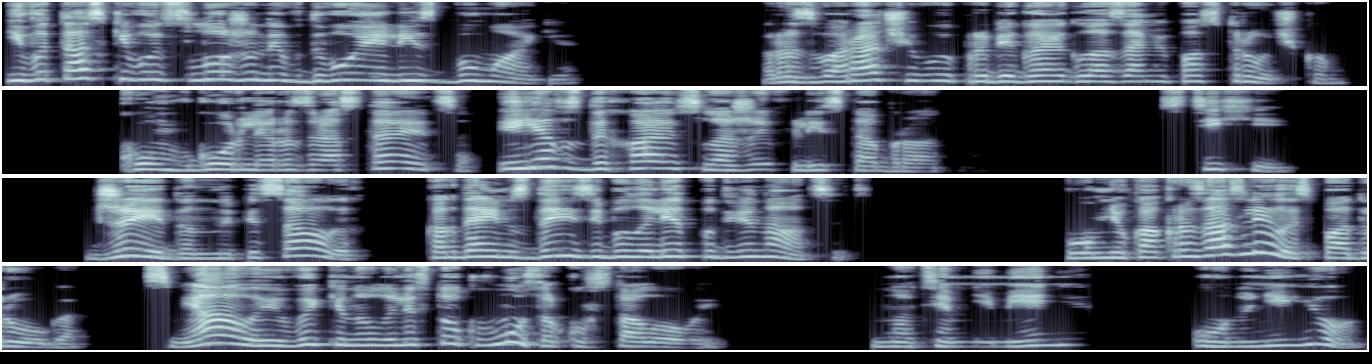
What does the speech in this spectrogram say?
и вытаскиваю сложенный вдвое лист бумаги. Разворачиваю, пробегая глазами по строчкам. Ком в горле разрастается, и я вздыхаю, сложив лист обратно. Стихи. Джейден написал их, когда им с Дейзи было лет по двенадцать. Помню, как разозлилась подруга, смяла и выкинула листок в мусорку в столовой. Но, тем не менее, он у нее.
